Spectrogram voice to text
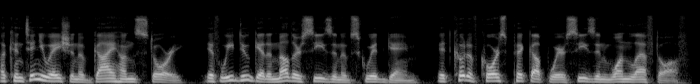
A continuation of Gi-hun's story, if we do get another season of Squid Game, it could of course pick up where season 1 left off,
